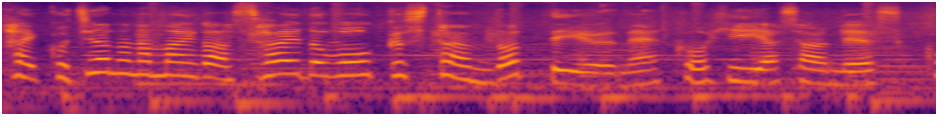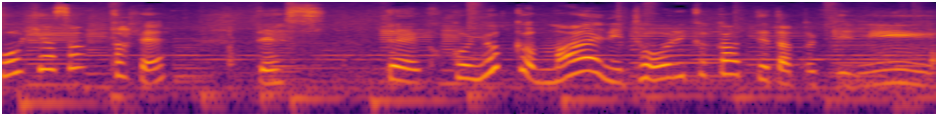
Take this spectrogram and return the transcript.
はいこちらの名前がサイドウォークスタンドっていうねコーヒー屋さんです。コーヒー屋さん？カフェ？です。でここよく前に通りかかってた時に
